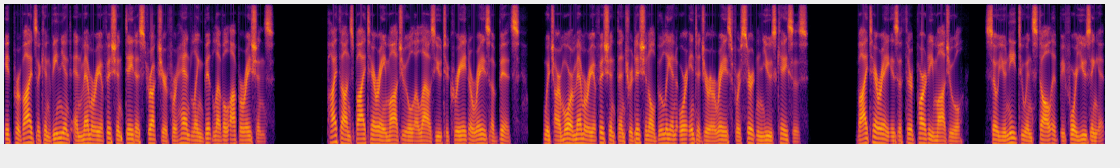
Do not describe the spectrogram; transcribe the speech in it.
It provides a convenient and memory-efficient data structure for handling bit-level operations. Python's bytearray module allows you to create arrays of bits, which are more memory efficient than traditional Boolean or integer arrays for certain use cases. Bytearray is a third-party module, so you need to install it before using it.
